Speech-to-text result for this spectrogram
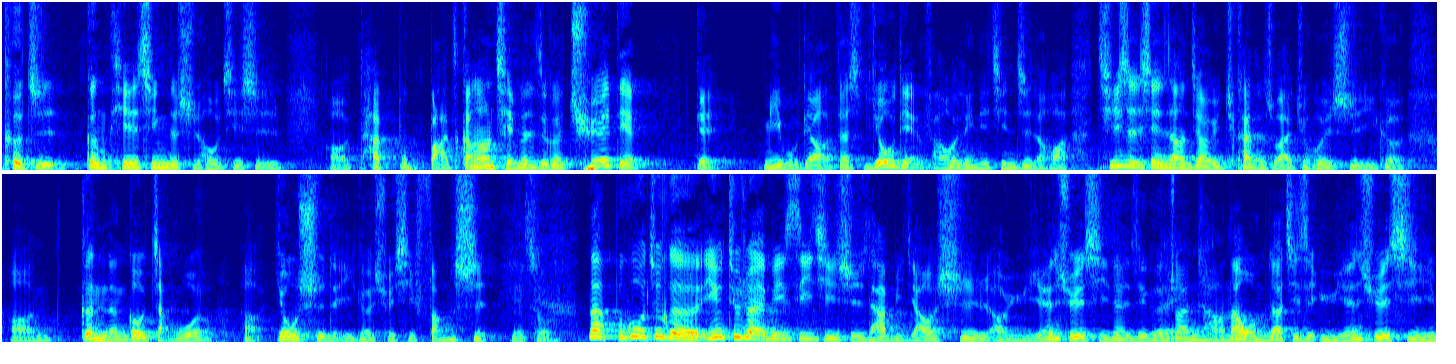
克制、更贴心的时候，其实哦他不把刚刚前面的这个缺点。给弥补掉，但是优点发挥淋漓尽致的话，其实线上教育看得出来就会是一个哦更能够掌握啊优势的一个学习方式。没错。那不过这个因为 Tutor ABC 其实它比较是啊语言学习的这个专长。那我们知道其实语言学习。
